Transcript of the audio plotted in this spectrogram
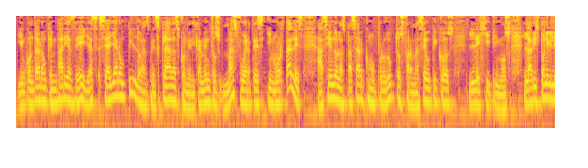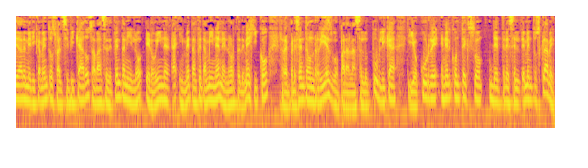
y encontraron que en varias de ellas se hallaron píldoras mezcladas con medicamentos más fuertes y mortales, haciendo pasar como productos farmacéuticos legítimos. La disponibilidad de medicamentos falsificados a base de fentanilo, heroína y metanfetamina en el norte de México representa un riesgo para la salud pública y ocurre en el contexto de tres elementos clave.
